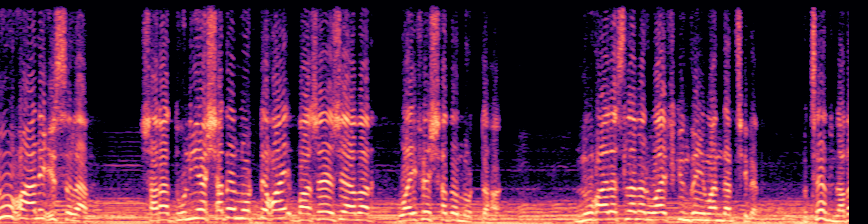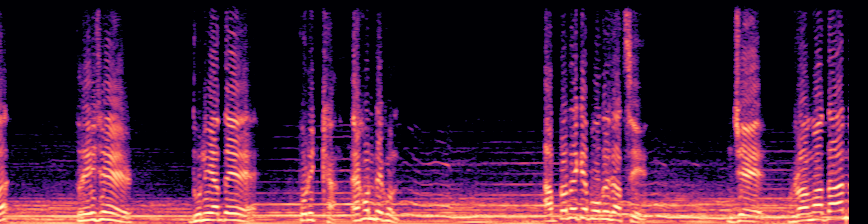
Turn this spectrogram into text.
নূহ আলী ইসলাম সারা দুনিয়ার সাথে লড়তে হয়, বাসায় এসে আবার ওয়াইফের সাথে লড়তে হয়। নূহ আলী ইসলামের ওয়াইফ কিন্তু ইমানদার ছিলেন। বুঝছেন দাদা? তো এই যে দুনিয়াতে পরীক্ষা, এখন দেখুন, আপনাদেরকে বলতে যাচ্ছি যে রমাদান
